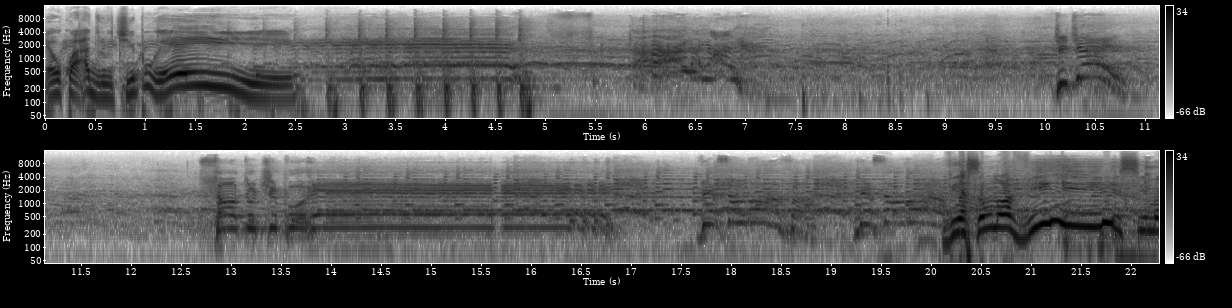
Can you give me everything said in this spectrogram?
É o quadro Tipo Rei. Tipo rei! Versão nova! Versão nova! Versão novíssima!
